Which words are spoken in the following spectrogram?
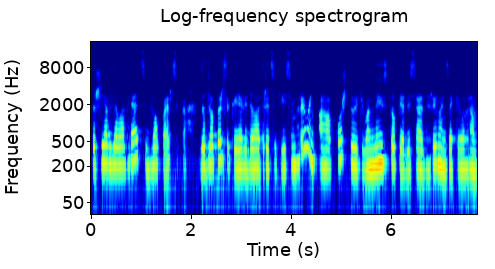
Тож я взяла в грядці два персика. За два персика я віддала 38 гривень, а коштують вони 150 гривень за кілограм.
